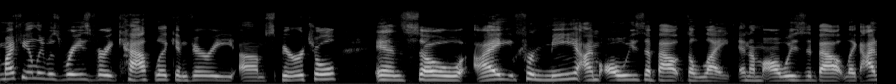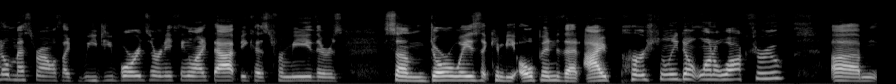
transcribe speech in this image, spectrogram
my family was raised very catholic and very um spiritual. And so i for me i'm always about the light and i'm always about like i don't mess around with like ouija boards or anything like that because for me there's some doorways that can be opened that I personally don't want to walk through. Um,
